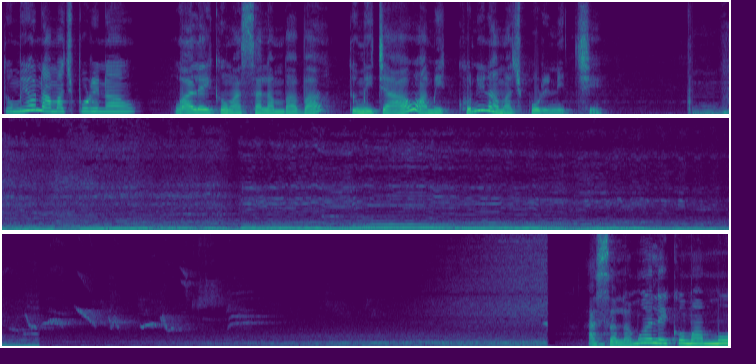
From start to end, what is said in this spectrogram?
তুমিও নামাজ পড়ে নাও। ওয়ালাইকুম আসসালাম, বাবা। তুমি যাও, আমি এক্ষুনি নামাজ পড়ে নিচ্ছি। আসসালামু আলাইকুম, আম্মু।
